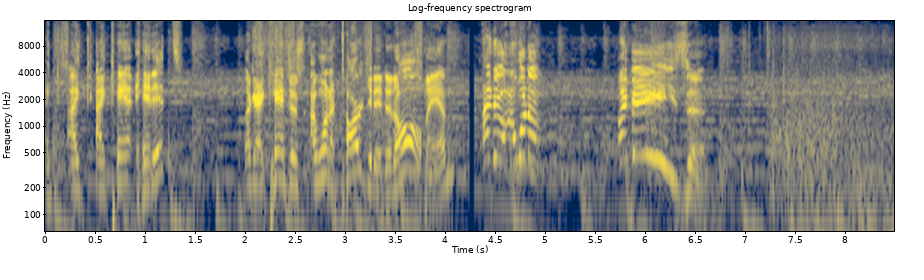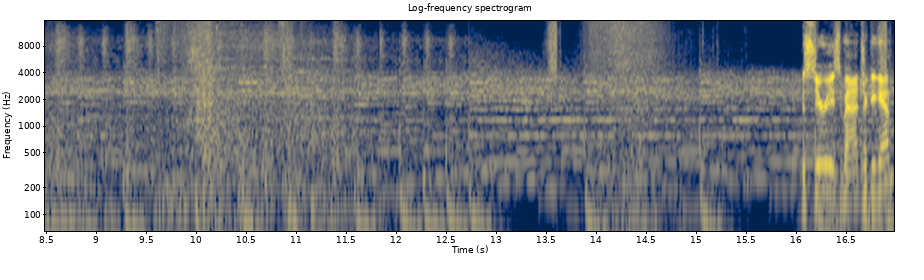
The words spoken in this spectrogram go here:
I, I, I can't hit it. Like, I can't just... I want to target it at all, man. I do... I want to... My bees! Mysterious magic again?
